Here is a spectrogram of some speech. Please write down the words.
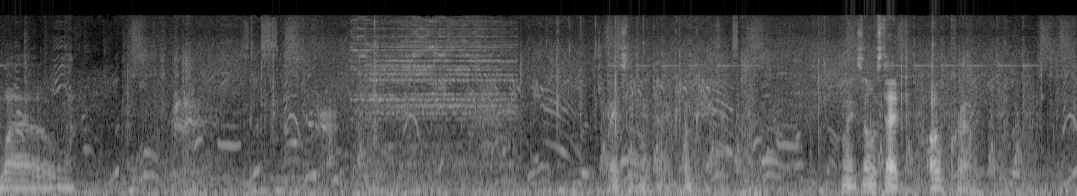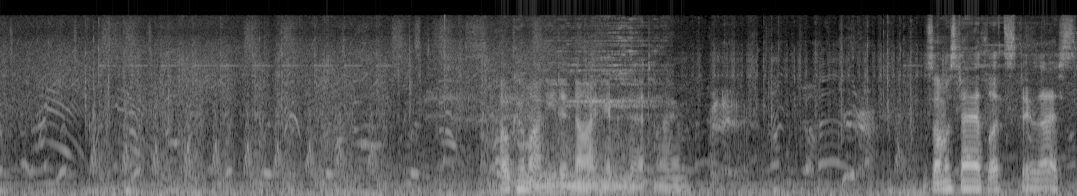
Whoa. Raising attack, okay. Wait, he's almost dead. Oh crap. Oh come on, he did not hit me that time. He's almost dead, let's do this.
